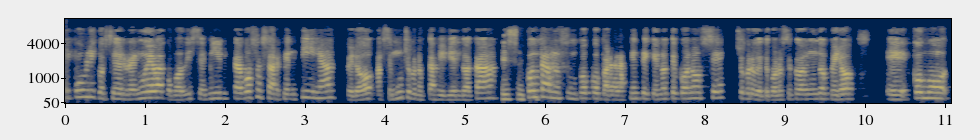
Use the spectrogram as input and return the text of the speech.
el público se renueva, como dice Mirta. Vos sos argentina, pero hace mucho que no estás viviendo acá. Contanos un poco para la gente que no te conoce, yo creo que te conoce todo el mundo, pero eh, cómo,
